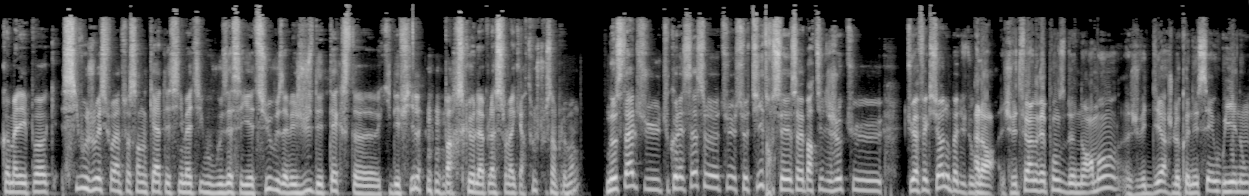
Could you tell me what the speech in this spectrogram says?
Comme à l'époque, si vous jouez sur N64, les cinématiques, vous vous asseyez dessus, vous avez juste des textes euh, qui défilent parce que la place sur la cartouche, tout simplement. Nostal, tu, tu connaissais ce, tu- ce titre? C'est ça fait partie des jeux que tu, tu affectionnes ou pas du tout? Alors, je vais te faire une réponse de Normand. Je vais te dire, je le connaissais, oui et non.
